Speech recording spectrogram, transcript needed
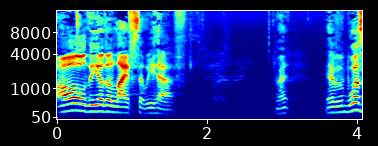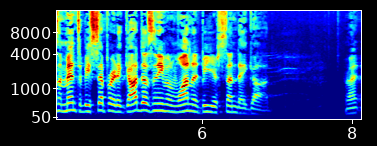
all the other lives that we have. Right? It wasn't meant to be separated. God doesn't even want to be your Sunday God, right?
